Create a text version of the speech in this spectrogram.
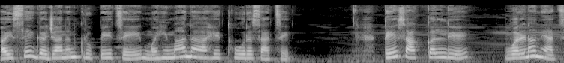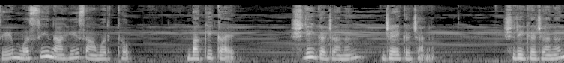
ऐसे गजानन कृपेचे महिमान आहे थोरसाचे. ते साकल्ये वर्णण्याचे मसी नाही सामर्थ्य. बाकी काय? श्री गजानन जय गजानन. श्री गजानन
